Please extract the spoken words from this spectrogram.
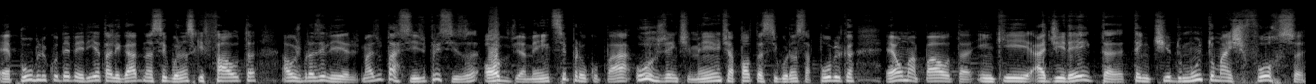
é, público deveria estar ligado na segurança que falta aos brasileiros. Mas o Tarcísio precisa, obviamente, se preocupar urgentemente. A pauta da segurança pública é uma pauta em que a direita tem tido muito mais força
